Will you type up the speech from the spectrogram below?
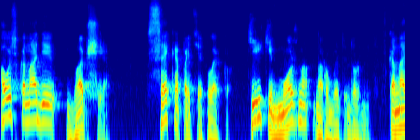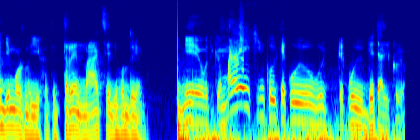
А ось в Канаді взагалі все капець як легко. Тільки можна наробити дурниць. В Канаді можна їхати 13 годин. Однією такою маленькою такою, такою деталькою.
